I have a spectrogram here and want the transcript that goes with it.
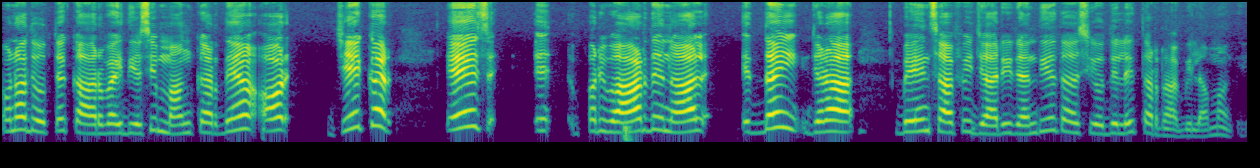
ਉਹਨਾਂ ਦੇ ਉੱਤੇ ਕਾਰਵਾਈ ਦੀ ਅਸੀਂ ਮੰਗ ਕਰਦੇ ਹਾਂ। ਔਰ ਜੇਕਰ ਇਸ ਪਰਿਵਾਰ ਦੇ ਨਾਲ ਇਦਾਂ ਹੀ ਜਿਹੜਾ ਬੇਇਨਸਾਫੀ ਜਾਰੀ ਰਹਿੰਦੀ ਹੈ ਤਾਂ ਅਸੀਂ ਉਹਦੇ ਲਈ ਧਰਨਾ ਵੀ ਲਾਵਾਂਗੇ।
